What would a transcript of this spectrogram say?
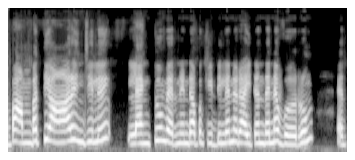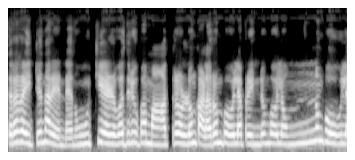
അപ്പൊ അമ്പത്തി ആറ് ഇഞ്ചിൽ ലെങ്ത്തും വരുന്നുണ്ട്. അപ്പൊ കിഡിലൻ ഒരു ഐറ്റം തന്നെ വെറും എത്ര റേറ്റ് എന്ന് അറിയണ്ടേ? നൂറ്റി എഴുപത് രൂപ മാത്രമേ ഉള്ളൂ. കളറും പോവില്ല പ്രിന്റും പോവില്ല ഒന്നും പോവില്ല.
